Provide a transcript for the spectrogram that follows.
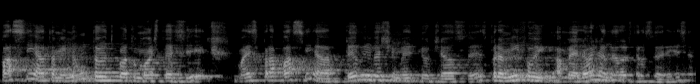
passear também, não tanto quanto o Manchester City, mas para passear. Pelo investimento que o Chelsea fez, para mim foi a melhor janela de transferência,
